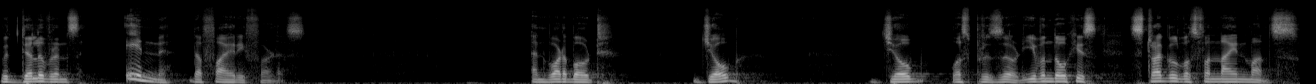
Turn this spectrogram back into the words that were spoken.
with deliverance in the fiery furnace. And what about Job? Job was preserved, even though his struggle was for nine months.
